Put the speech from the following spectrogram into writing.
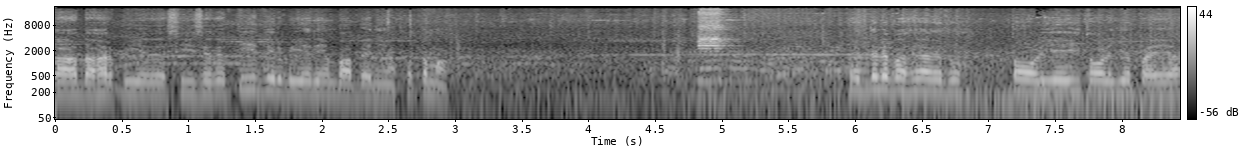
10-10 ਰੁਪਏ ਦੇ ਸੀਸੇ ਤੇ 30 ਰੁਪਏ ਦੀਆਂ ਬਾਬੇ ਦੀਆਂ ਫੁੱਟਮਾਂ ਇੱਧਰਲੇ ਪਾਸੇ ਆ ਦੇਖੋ ਤੌਲੀਏ ਹੀ ਤੌਲੀਏ ਪਏ ਆ।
